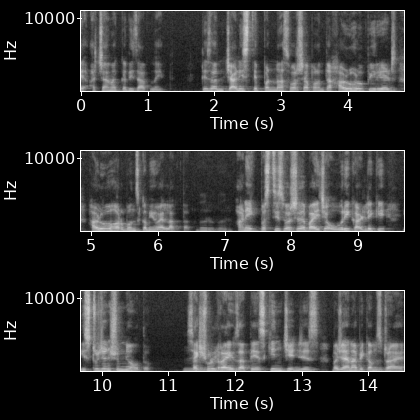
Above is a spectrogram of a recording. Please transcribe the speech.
ते अचानक कधी जात नाहीत. ते जर चाळीस ते पन्नास वर्षापर्यंत हळूहळू पिरियड्स हळूहळू हॉर्मोन्स कमी व्हायला लागतात. बरोबर. आणि एक पस्तीस वर्षाच्या बाईच्या ओव्हरी काढले की इस्ट्रोजन शून्य होतं. सेक्शुअल ड्राईव्ह जाते skin changes vagina becomes dry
